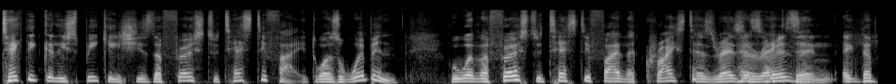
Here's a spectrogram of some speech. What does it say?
technically speaking she's the first to testify it was women who were the first to testify that Christ has Has risen. Like the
